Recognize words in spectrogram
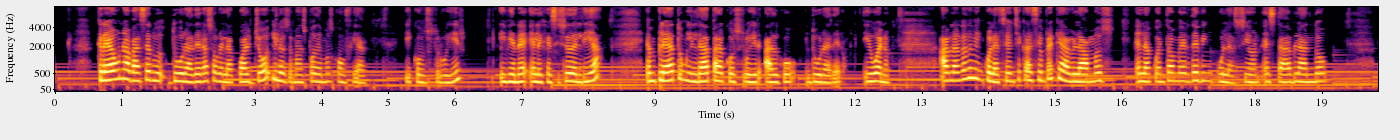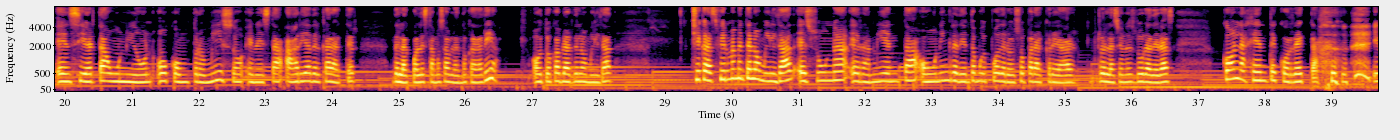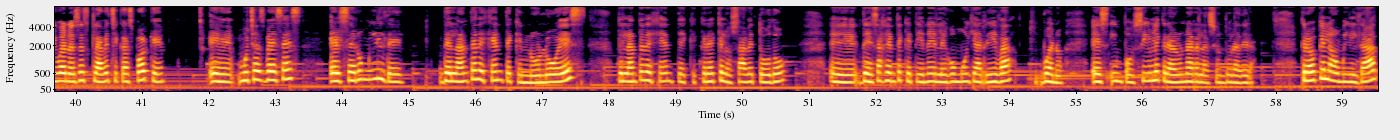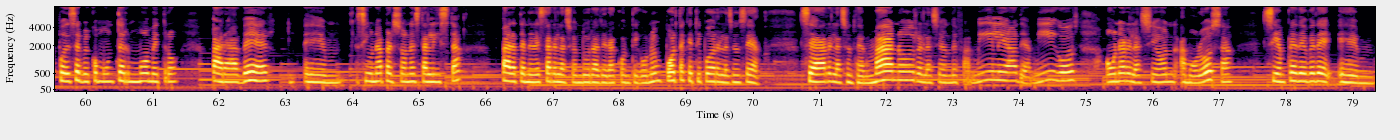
Crea una base duradera sobre la cual yo y los demás podemos confiar y construir. Y viene el ejercicio del día. Emplea tu humildad para construir algo duradero. Y bueno, hablando de vinculación, chicas, siempre que hablamos en la cuenta Homer de vinculación, está hablando en cierta unión o compromiso en esta área del carácter de la cual estamos hablando cada día. Hoy toca hablar de la humildad. Chicas, firmemente la humildad es una herramienta o un ingrediente muy poderoso para crear relaciones duraderas con la gente correcta. y bueno, eso es clave, chicas, porque eh, muchas veces el ser humilde delante de gente que no lo es, delante de gente que cree que lo sabe todo, eh, de esa gente que tiene el ego muy arriba, bueno, es imposible crear una relación duradera. Creo que la humildad puede servir como un termómetro para ver em, si una persona está lista para tener esta relación duradera contigo. No importa qué tipo de relación sea, sea relación de hermanos, relación de familia, de amigos o una relación amorosa, siempre debe de em,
